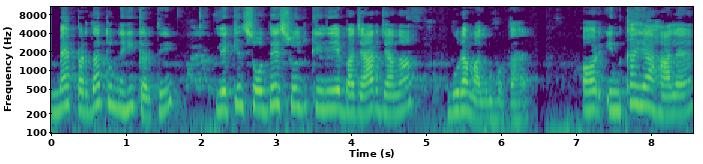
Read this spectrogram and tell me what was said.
मैं पर्दा तो नहीं करती, लेकिन सौदे सुल्भ के लिए बाज़ार जाना बुरा मालूम होता है। और इनका यह हाल है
